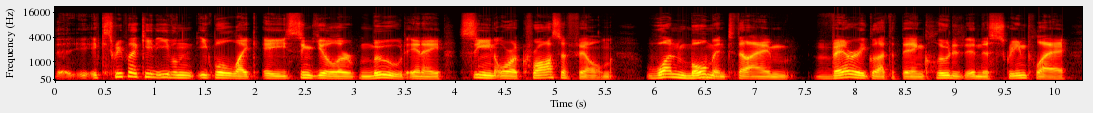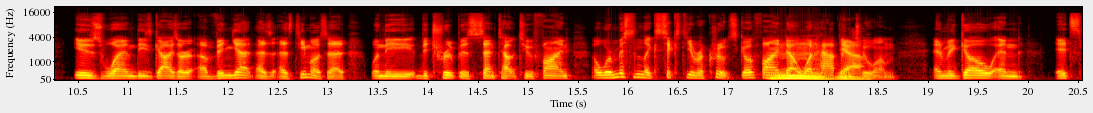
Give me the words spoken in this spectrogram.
the screenplay can even equal like a singular mood in a scene or across a film. One moment that I'm very glad that they included in this screenplay is when these guys are a vignette, as as Timo said, when the the troop is sent out to find, oh, we're missing like sixty recruits. Go find out what Mm, happened yeah. to them, and we go and it's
